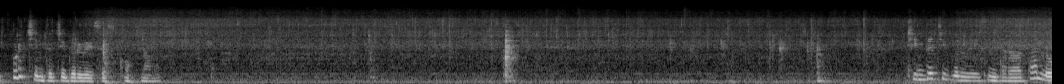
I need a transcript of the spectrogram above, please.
ఇప్పుడు చింత చిగురు వేసేసుకుంటున్నాను. చింత చిగురు వేసిన తర్వాత లో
